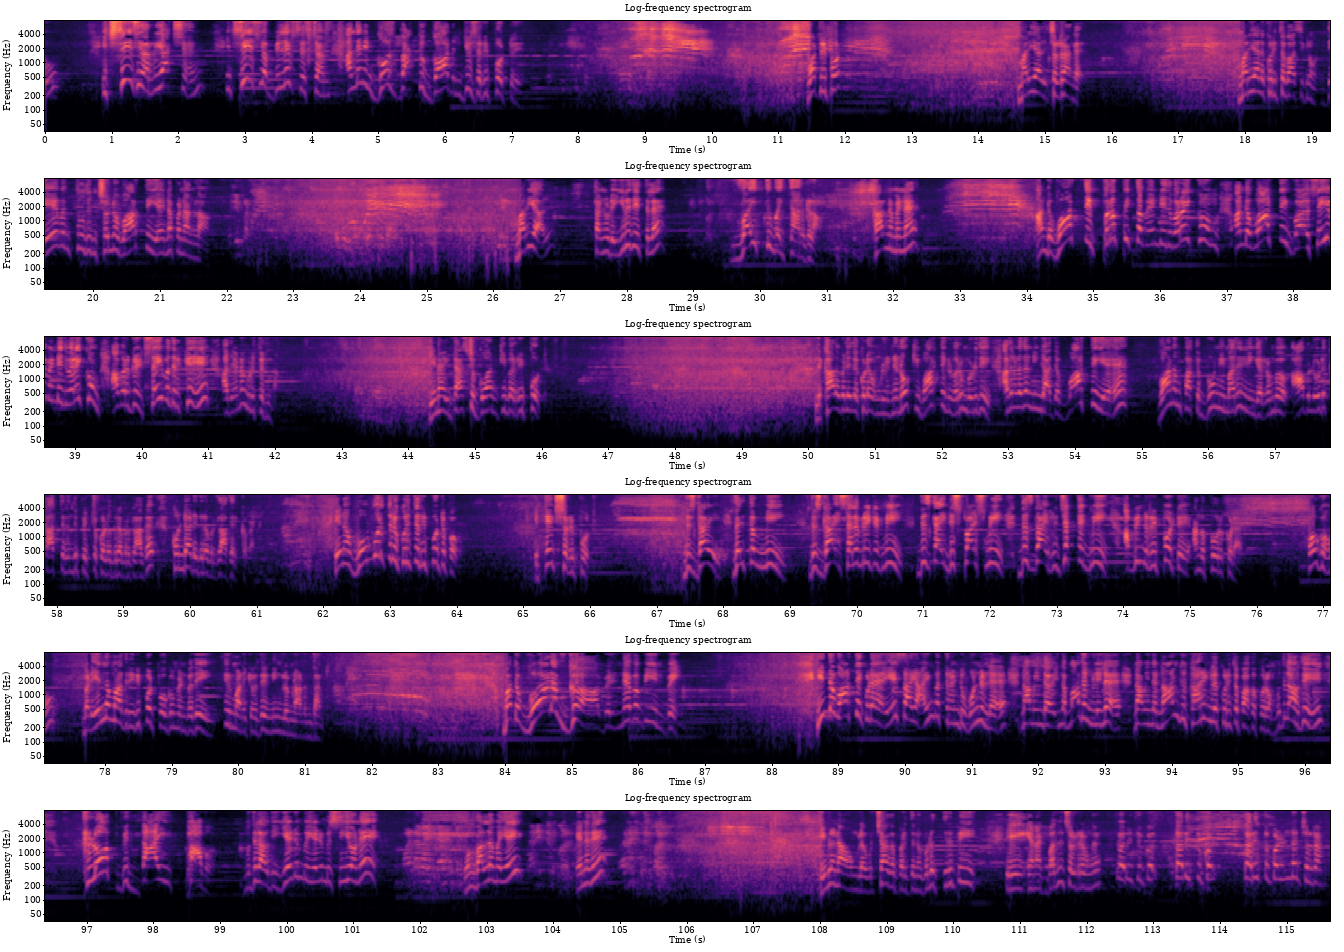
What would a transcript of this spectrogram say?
it sees your reaction It sees your belief system and then it goes back to God and gives a report to you. What report மரியாள் சொல்றாங்க. மரியாதை குறித்து வாசிக்கிறோம். தேவன் தூதன் சொன்ன வார்த்தையை என்ன பண்ணாங்களாம் மரியாள் தன்னுடைய இருதயத்துல வைத்து வைத்தார்களாம். காரணம் என்ன? அந்த வார்த்தை பிறப்பிக்க வேண்டியது வரைக்கும் அந்த வார்த்தை செய்ய வேண்டியது வரைக்கும் அவர்கள் செய்வதற்கு அது இடம் கொடுத்திருந்தார். ஏன்னா it has to go and give a report இந்த காலவெளியில கூட உங்களை நோக்கி வார்த்தைகள் வரும் பொழுது அதனாலதான் நீங்கள் அந்த வார்த்தையை வானம் பார்த்த பூமி மாதிரி நீங்கள் ரொம்ப ஆவலோடு காத்திருந்து பெற்றுக்கொள்ளுகிறவர்களாக கொண்டாடுகிறவர்களாக இருக்க வேண்டும். ஏன்னா ஒவ்வொருத்தரை குறித்து ரிப்போர்ட் போகும் it takes a report this guy welcome me this guy celebrated me this guy despise me this guy rejected me அப்படின்னு ரிப்போர்ட்டு அங்கே போகக்கூடாது போகும் பட் எந்த மாதிரி ரிப்போர்ட் போகும் என்பதை தீர்மானிக்கிறது நீங்களும் நானும் தான் but the word of God will never be in wait இந்த வார்த்தை கூட ஏசாய ஐம்பத்தி ரெண்டு ஒண்ணுல நாம் இந்த இந்த மாதங்களில நாம் இந்த நான்கு காரியங்களை குறித்து பார்க்க போறோம். முதலாவது க்ளோத் வித் thy power. முதலாவது எழும்பு எழும்பு சியோனே உன் வல்லமையை என்னது? இவ்வளவு நான் உங்களை உற்சாகப்படுத்தின கூட திருப்பி எனக்கு பதில் சொல்றவங்க தரித்துக்கொள் தரித்துக்கொள் தரித்துக்கொள்னு சொல்றாங்க.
